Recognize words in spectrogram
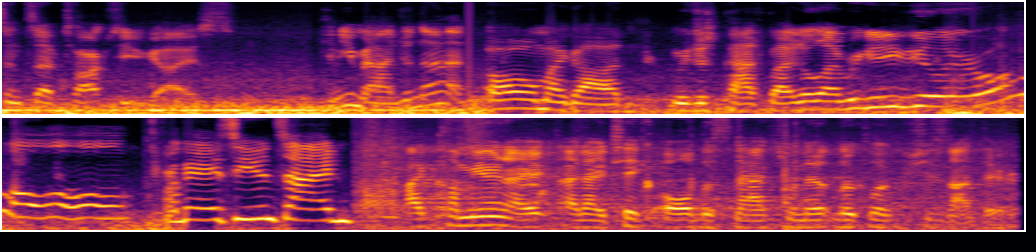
since I've talked to you guys. Can you imagine that? Oh my god. We just passed by the Lamborghini dealer. Oh. Okay, see you inside. I come here and I and I take all the snacks when they look look she's not there.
